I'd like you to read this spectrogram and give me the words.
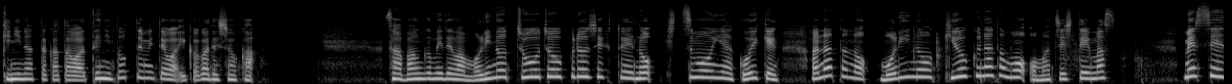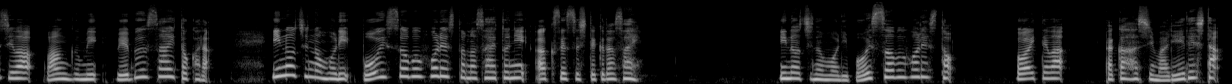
気になった方は手に取ってみてはいかがでしょうか？さあ番組では森の頂上プロジェクトへの質問やご意見あなたの森の記憶などもお待ちしています。メッセージは番組ウェブサイトから。命の森 Voice of Forest のサイトにアクセスしてください。命の森 Voice of Forest お相手は高橋まりえでした。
